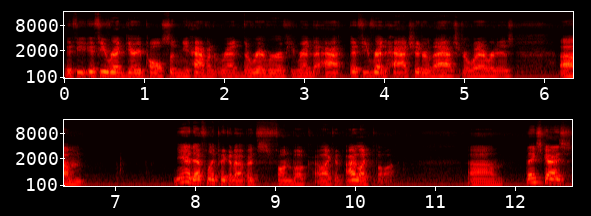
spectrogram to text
if you if you read Gary Paulsen, you haven't read The River. If you read the hat, if you read Hatchet or the Hatchet or whatever it is, um, yeah, definitely pick it up. It's fun book. I like it. I liked it a lot. Um, thanks, guys.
